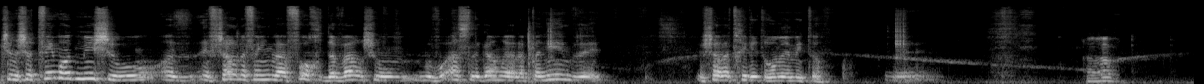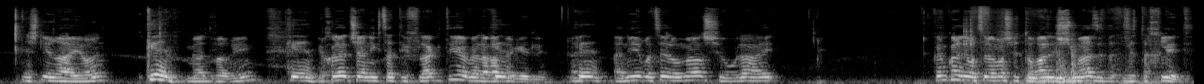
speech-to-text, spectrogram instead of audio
כשמשתפים עוד מישהו, אז אפשר לפעמים להפוך דבר שהוא מבואס לגמרי על הפנים, ואפשר להתחיל להתרומם איתו. הרב, יש לי רעיון כן, מהדברים. כן, יכול להיות שאני קצת הפלגתי, אבל הרב כן. יגיד לי. כן. אני, אני רוצה לומר שאולי... קודם כל אני רוצה לומר שתורה לשמה זה, זה תכלית.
